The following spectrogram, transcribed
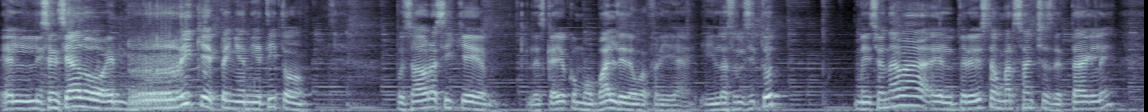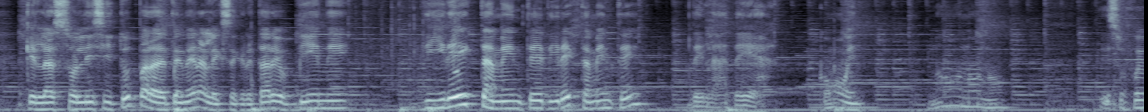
el licenciado Enrique Peña Nietito, pues ahora sí que les cayó como balde de agua fría. Y la solicitud, mencionaba el periodista Omar Sánchez de Tagle, que la solicitud para detener al exsecretario viene directamente, directamente de la DEA. ¿Cómo ven? No, no, no. Eso fue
